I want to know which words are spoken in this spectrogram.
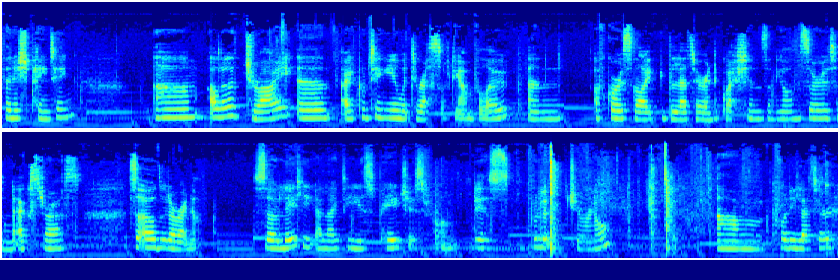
finished painting. Um, I'll let it dry and I continue with the rest of the envelope and of course like the letter and the questions and the answers and the extras. So I'll do that right now. So lately I like to use pages from this bullet journal um, for the letter.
